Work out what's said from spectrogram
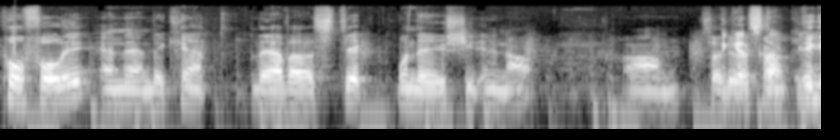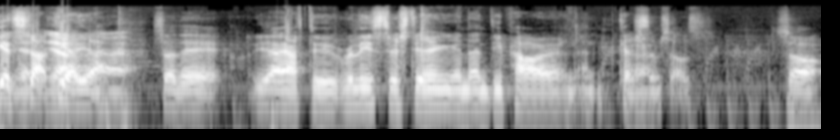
pull fully and then they can't, they have a stick when they sheet in and out. Um, so it gets stuck. It gets yeah, stuck, yeah yeah, yeah, yeah, So they yeah have to release their steering and then depower and then catch themselves. So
